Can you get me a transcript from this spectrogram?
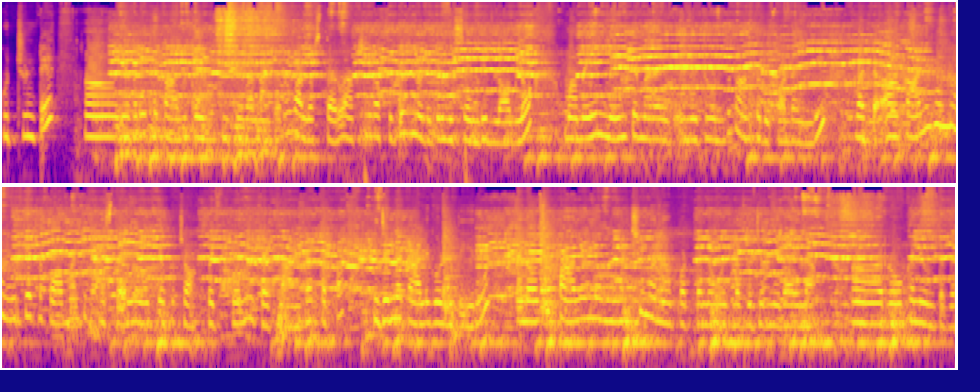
కూర్చుంటే ఎవరైతే కాలు తీసే వాళ్ళు ఉంటారో వాళ్ళు వస్తారు యాక్చువల్గా ఫుటేజ్ నా దగ్గర మిస్ అయింది బ్లాగ్లో. మా మెయిన్ మెయిన్ కెమెరా ఏదైతే ఉందో దాంట్లో రికార్డ్ అయింది. బట్ ఆ ఖాళీగోళ్ళు ఊరికే అట్లా ఫార్మాలిటీకి తీస్తారు. ఊరికే ఒక చాక్ పెట్టుకొని ఇట్లా ఇట్లా అంటారు తప్ప నిజంగా ఖాళీగోళ్ళు తీరు అండ్ ఆల్సో పాలల్లో నుంచి మన పొట్టలో ఇట్లా భుజం మీద ఇలా రోకలి ఉంటుంది.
